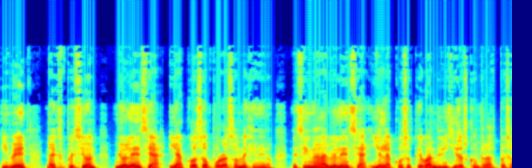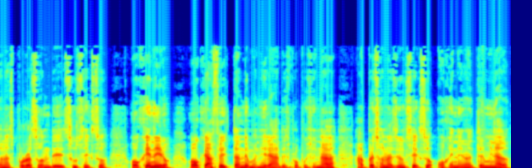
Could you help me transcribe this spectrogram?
Y B. La expresión violencia y acoso por razón de género designa la violencia y el acoso que van dirigidos contra las personas por razón de su sexo o género, o que afectan de manera desproporcionada a personas de un sexo o género determinado,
